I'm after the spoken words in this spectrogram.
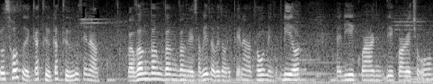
cô sốt rồi các thứ các thứ. Thế nào? Bảo vâng vâng vâng vâng thì cháu biết rồi biết rồi. Thế nào? Thôi mình cũng đi thôi. Để đi qua đi qua cái chỗ uh,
